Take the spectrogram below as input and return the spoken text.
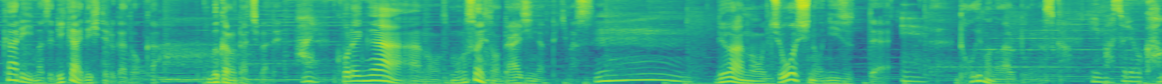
っかりまず理解できているかどうか。部下の立場で。はい、これがあのものすごいその大事になってきます。ではあの上司のニーズってええ。どういうものがあると思いますか？今それを考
